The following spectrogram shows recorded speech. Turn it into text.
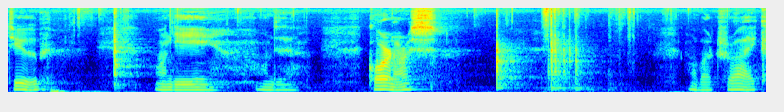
tube on the on the corners of our trike.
